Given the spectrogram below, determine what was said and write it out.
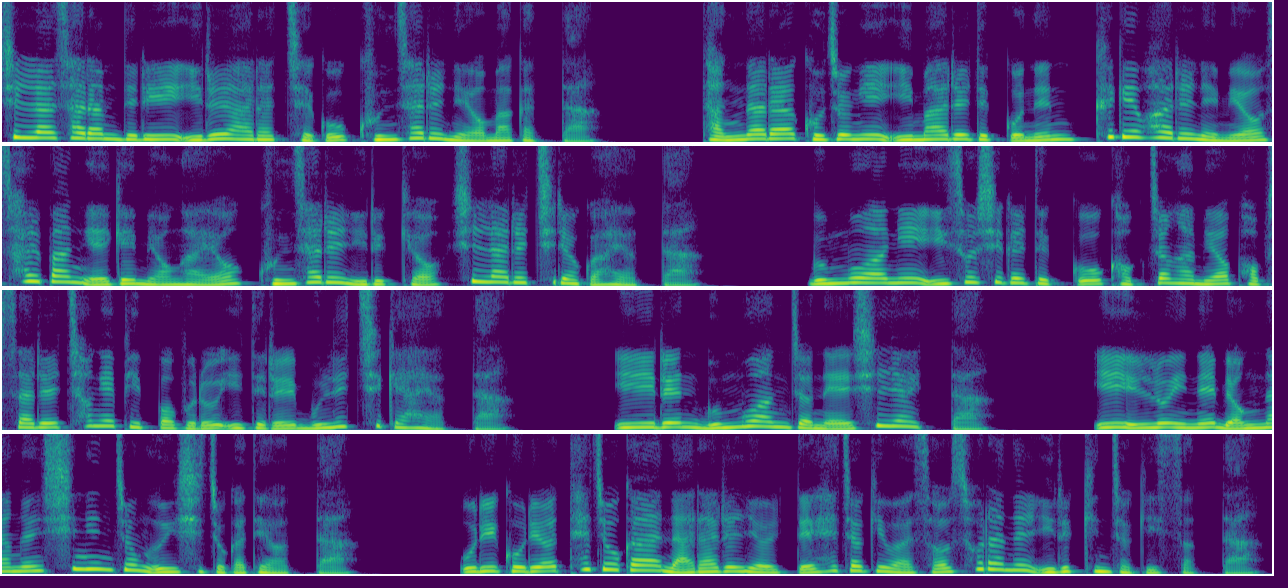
신라 사람들이 이를 알아채고 군사를 내어 막았다. 당나라 고종이 이 말을 듣고는 크게 화를 내며 설방에게 명하여 군사를 일으켜 신라를 치려고 하였다. 문무왕이 이 소식을 듣고 걱정하며 법사를 청해 비법으로 이들을 물리치게 하였다. 이 일은 문무왕전에 실려 있다. 이 일로 인해 명랑은 신인종 의시조가 되었다. 우리 고려 태조가 나라를 열 때 해적이 와서 소란을 일으킨 적이 있었다.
